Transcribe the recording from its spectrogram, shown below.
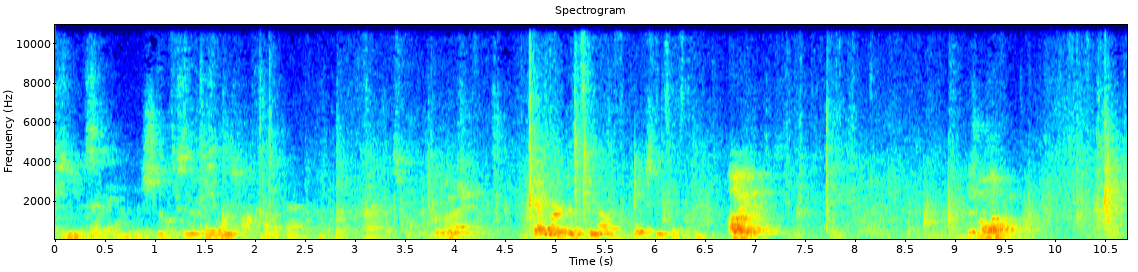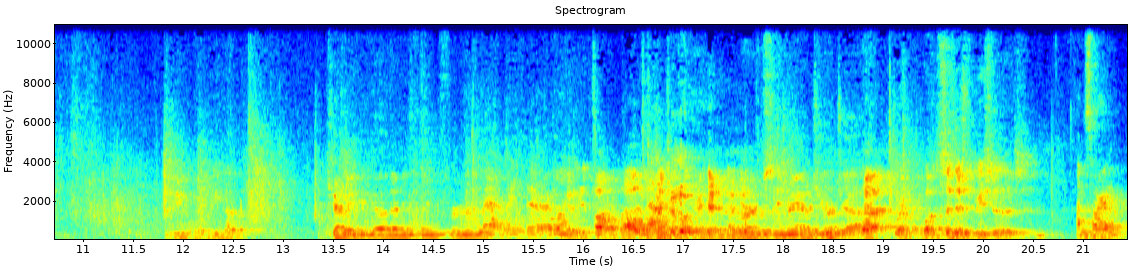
Can you grab one of the sheets from the table and talk about that? Alright, The emergency notification system? Oh, yeah. This one? Do people pick these up? Kenny, you got anything for That right there, I want you to Oh, talk oh, about okay, it. okay. emergency manager? Uh, what- What's the distribution of this? I'm sorry?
